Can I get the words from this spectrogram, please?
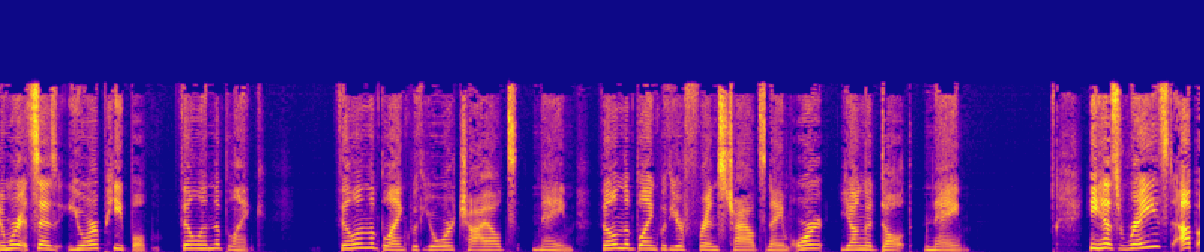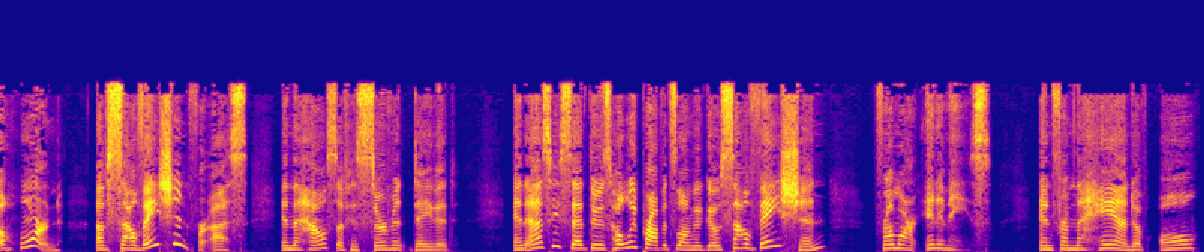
And where it says your people, fill in the blank. Fill in the blank with your child's name. Fill in the blank with your friend's child's name or young adult name. He has raised up a horn of salvation for us in the house of his servant David. And as he said through his holy prophets long ago, salvation from our enemies and from the hand of all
